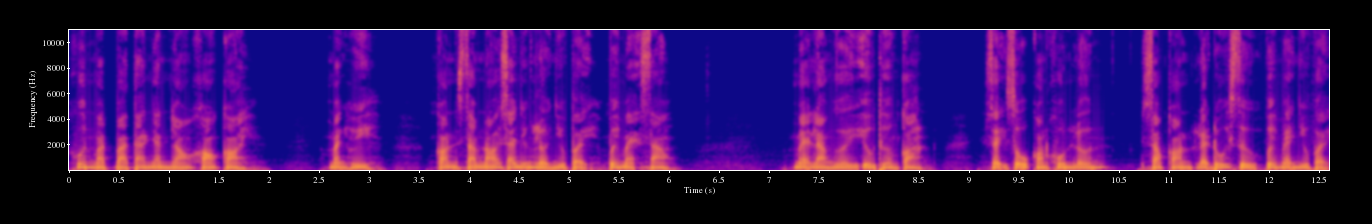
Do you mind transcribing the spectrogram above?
Khuôn mặt bà ta nhăn nhó khó coi. Mạnh Huy, con dám nói ra những lời như vậy với mẹ sao? Mẹ là người yêu thương con, dạy dỗ con khôn lớn, Sao con lại đối xử với mẹ như vậy?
